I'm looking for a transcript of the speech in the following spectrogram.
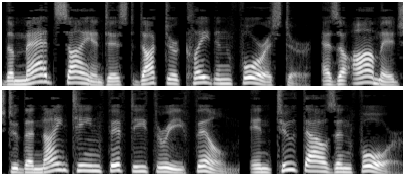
the mad scientist Dr. Clayton Forrester, as a homage to the 1953 film. In 2004,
